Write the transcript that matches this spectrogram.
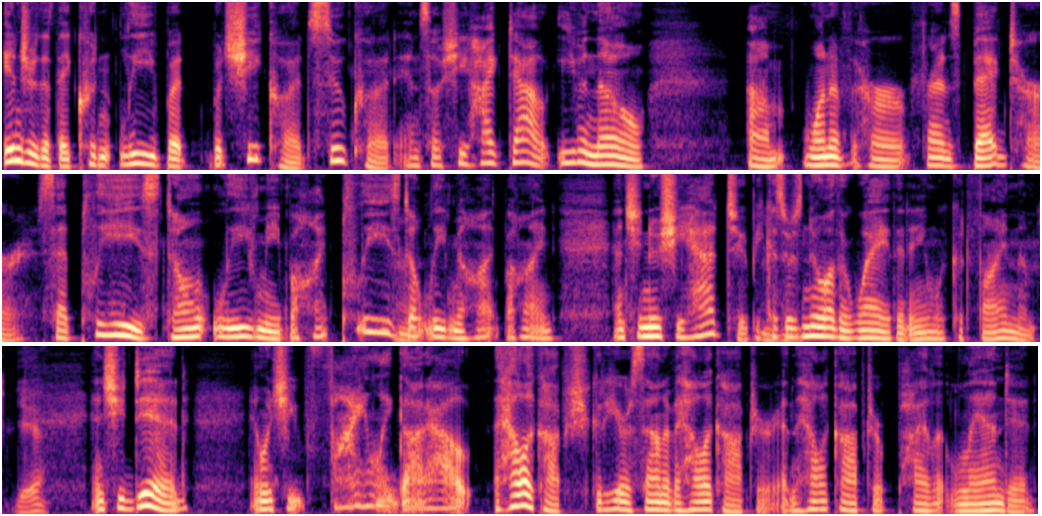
injured that they couldn't leave, but but she could, Sue could, and so she hiked out, even though um, one of her friends begged her, said, "Please don't leave me behind. Please don't leave me hi- behind." And she knew she had to because there was no other way that anyone could find them. Yeah. And she did. And when she finally got out, a helicopter, she could hear a sound of a helicopter, and the helicopter pilot landed.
